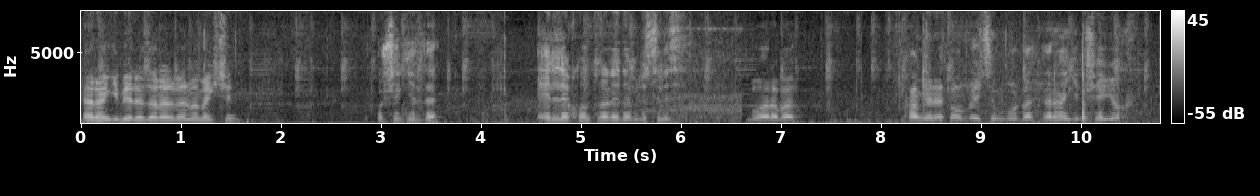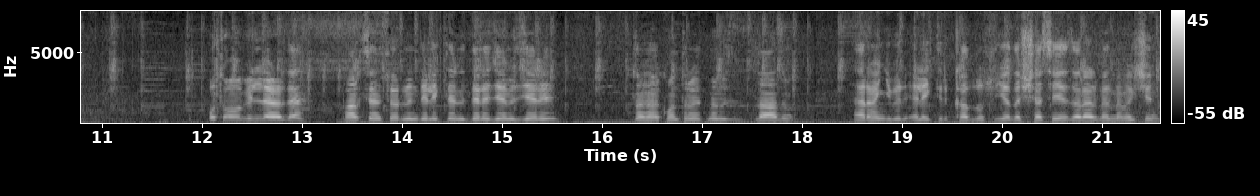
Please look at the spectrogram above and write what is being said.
herhangi bir yere zarar vermemek için bu şekilde elle kontrol edebilirsiniz. Bu araba kamyonet olduğu için burada herhangi bir şey yok. Otomobillerde park sensörünün deliklerini deleceğimiz yeri mutlaka kontrol etmemiz lazım. Herhangi bir elektrik kablosu ya da şaseye zarar vermemek için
